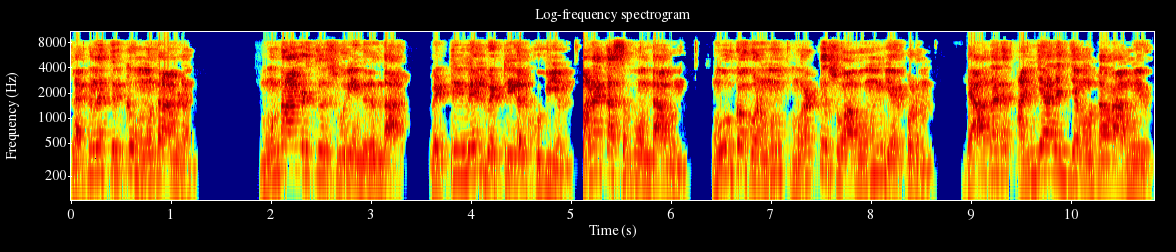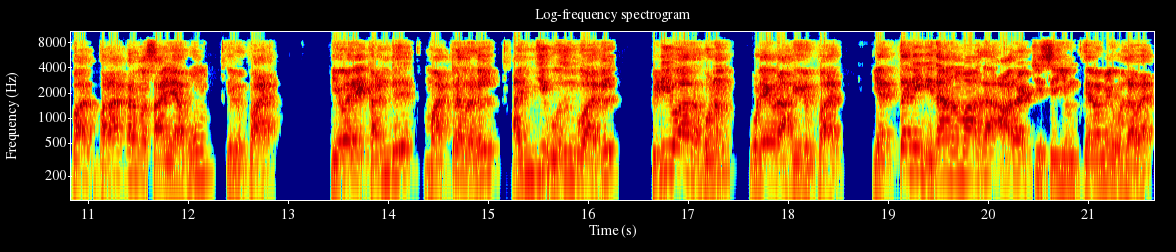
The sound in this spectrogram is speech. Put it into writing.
லக்னத்திற்கு மூன்றாம் இடம். மூன்றாம் இடத்தில் சூரியன் இருந்தால் வெற்றி மேல் வெற்றிகள் குவியும். மனக்கசப்பு உண்டாகும். மூர்க்க குணமும் முரட்டு சுவாபமும் ஏற்படும். ஜாதகர் அஞ்சா நெஞ்சம் உள்ளவராகவும் இருப்பார். பராக்கிரமசாலியாகவும் இருப்பார். இவரை கண்டு மற்றவர்கள் அஞ்சி ஒதுங்குவார்கள். பிடிவாத குணம் உடையவராக இருப்பார். எத்தனை நிதானமாக ஆராய்ச்சி செய்யும் திறமை உள்ளவர்.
